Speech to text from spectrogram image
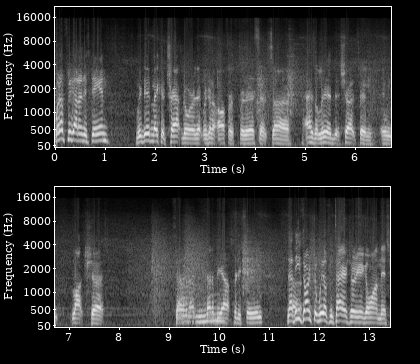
What else we got on this, Dan? We did make a trap door that we're going to offer for this. It's uh, has a lid that shuts and, and locks shut. So that, that'll be out pretty soon. Now these aren't the wheels and tires that are gonna go on this.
